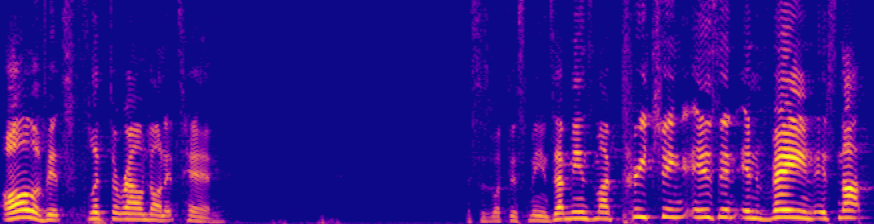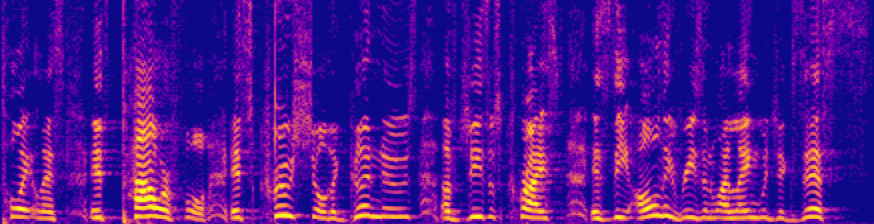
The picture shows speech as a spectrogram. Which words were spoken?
all of it's flipped around on its head. This is what this means. That means my preaching isn't in vain. It's not pointless. It's powerful. It's crucial. The good news of Jesus Christ is the only reason why language exists.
